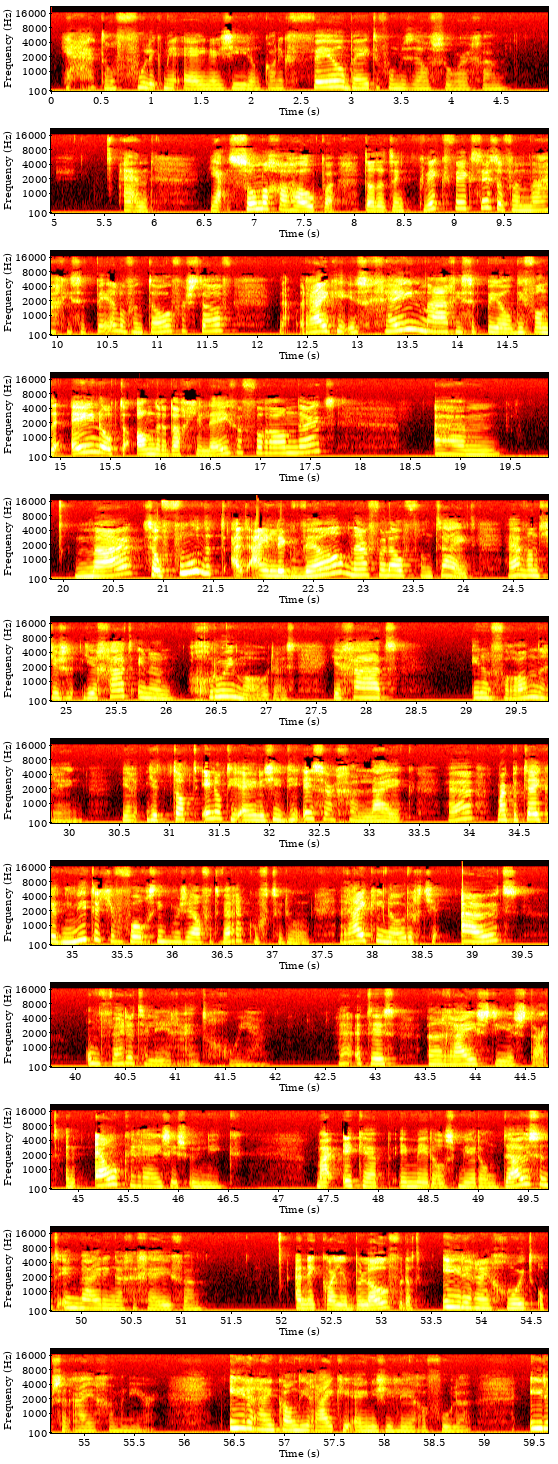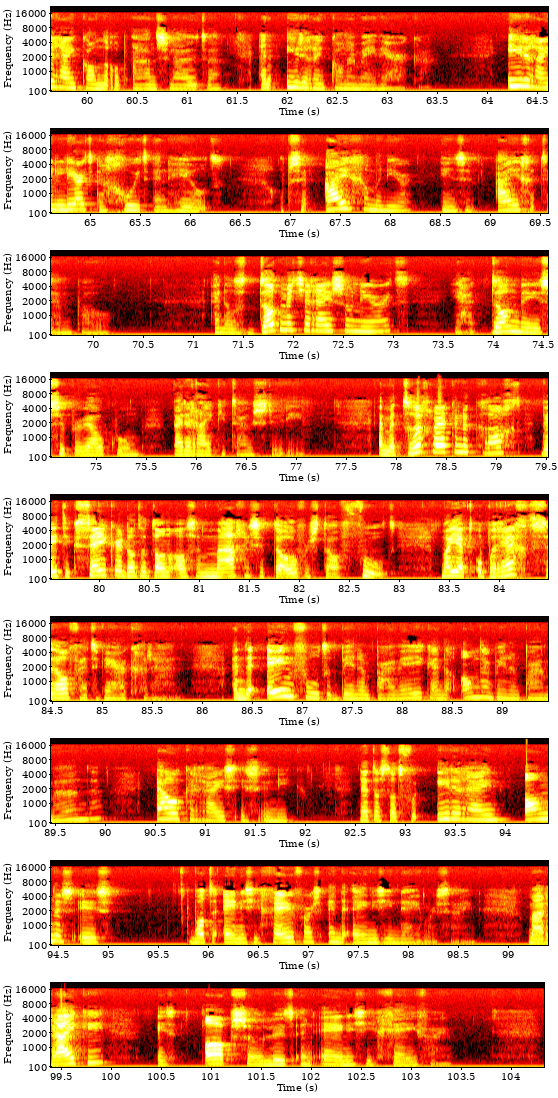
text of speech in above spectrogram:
ja, dan voel ik meer energie, dan kan ik veel beter voor mezelf zorgen. En ja, sommigen hopen dat het een quick fix is of een magische pil of een toverstaf. Nou, Reiki is geen magische pil die van de ene op de andere dag je leven verandert. Ehm, maar zo voelt het uiteindelijk wel na verloop van tijd. Want je, je gaat in een groeimodus. Je gaat in een verandering. Je, je tapt in op die energie, die is er gelijk. Maar het betekent niet dat je vervolgens niet meer zelf het werk hoeft te doen. Reiki nodigt je uit om verder te leren en te groeien. Het is een reis die je start en elke reis is uniek. Maar ik heb inmiddels meer dan duizend inwijdingen gegeven. En ik kan je beloven dat iedereen groeit op zijn eigen manier. Iedereen kan die rijke energie leren voelen. Iedereen kan erop aansluiten. En iedereen kan ermee werken. Iedereen leert en groeit en heelt. Op zijn eigen manier, in zijn eigen tempo. En als dat met je resoneert, ja, dan ben je super welkom bij de Reiki Thuisstudie. En met terugwerkende kracht weet ik zeker dat het dan als een magische toverstaf voelt. Maar je hebt oprecht zelf het werk gedaan. En de een voelt het binnen een paar weken en de ander binnen een paar maanden. Elke reis is uniek. Net als dat voor iedereen anders is wat de energiegevers en de energienemers zijn. Maar Reiki is absoluut een energiegever.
